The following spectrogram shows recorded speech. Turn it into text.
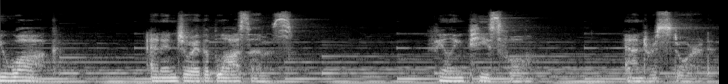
You walk and enjoy the blossoms, feeling peaceful and restored.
